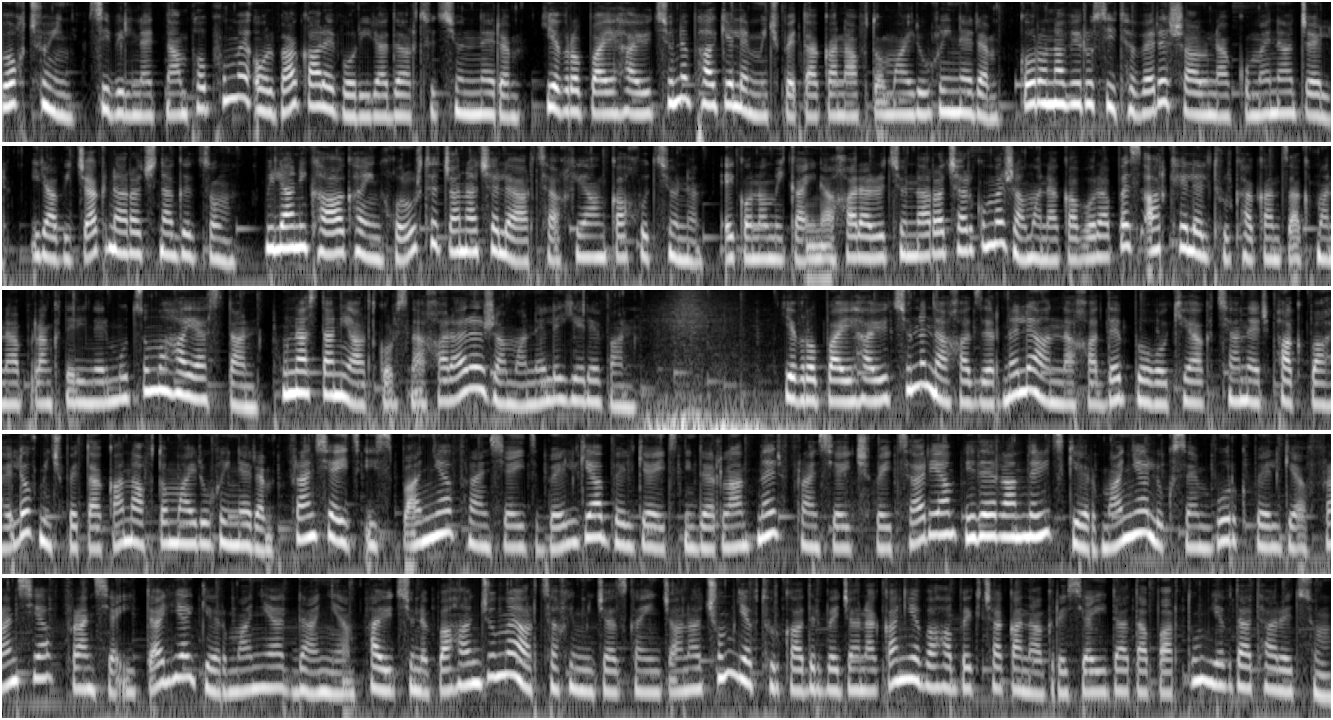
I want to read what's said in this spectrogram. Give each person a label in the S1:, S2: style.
S1: Ողջույն։ Civilnet-ն ամփոփում է օրվա կարևոր իրադարձությունները։ Եվրոպայի հայությունը փակել է միջպետական ավտոմայրուղիները։ Կորոնավիրուսի թվերը շարունակում են աճել։ Իրավիճակն առաջնագծում։ Միլանի քաղաքային խորհուրդը ճանաչել է Արցախի անկախությունը։ Էկոնոմիկայի նախարարությունն առաջարկում է ժամանակավորապես արգելել թուրքական ցակման ապրանքների ներմուծումը Հայաստան։ Հունաստանի արտգործնախարարը ժամանել է Երևան։ Եվրոպայի հայությունը նախաձեռնել է աննախադեպ բողոքի ակցիաներ, փակ պահելով միջպետական ավտոմայրուղիները։ Ֆրանսիայից Իսպանիա, Ֆրանսիայից Բելգիա, Բելգիայից Նիդերլանդներ, Ֆրանսիայից Շվեյցարիա, Նիդերլանդներից Գերմանիա, Լյուքսեմբուրգ, Բելգիա, Ֆրանսիա, Ֆրանսիա, Իտալիա, Գերմանիա, Դանիա։ Հայությունը պահանջում է Արցախի միջազգային ճանաչում եւ թուրք-ադրբեջանական եւ ահաբեկչական ագրեսիայի դատապարտում եւ դադարեցում։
